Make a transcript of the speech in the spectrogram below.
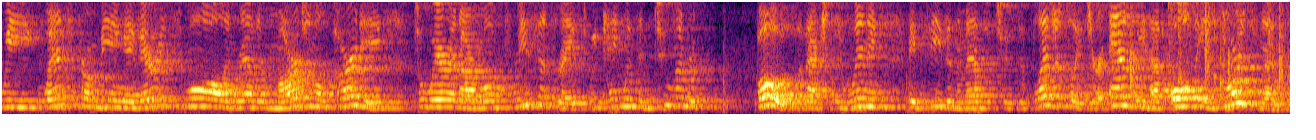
we went from being a very small and rather marginal party to where in our most recent race, we came within 200 votes of actually winning a seat in the Massachusetts legislature, and we had all the endorsements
